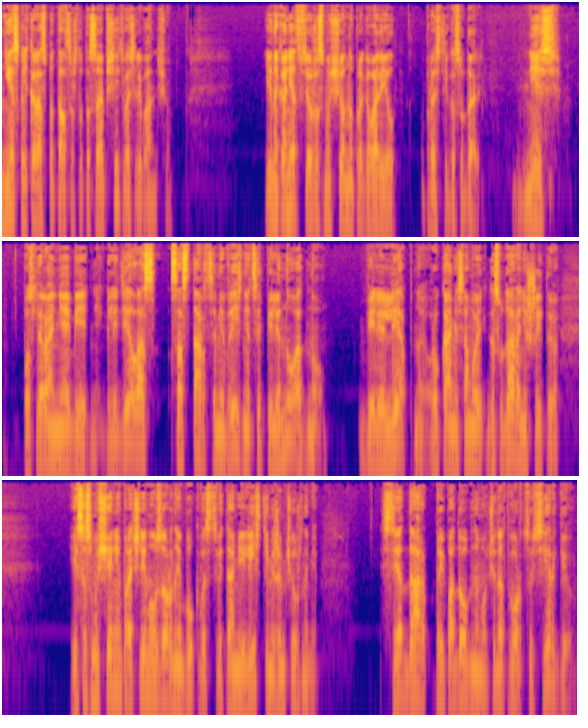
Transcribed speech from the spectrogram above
Несколько раз пытался что-то сообщить Василию Ивановичу. И, наконец, все же смущенно проговорил. «Прости, государь, днесь после ранней обедни глядел ас со старцами в ризнице пелену одну, велелепную, руками самой государыни шитую, и со смущением прочли мы узорные буквы с цветами и листьями жемчужными. «Се дар преподобному чудотворцу Сергию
